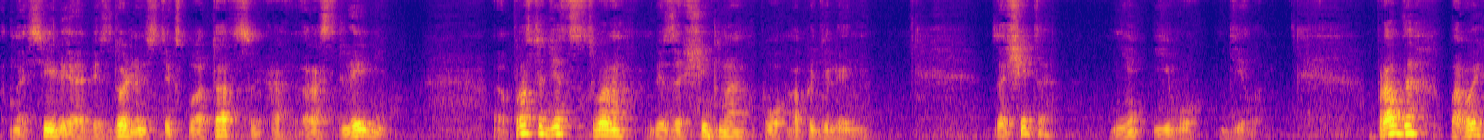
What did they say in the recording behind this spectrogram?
от насилия, обездольности, эксплуатации, растления. Просто детство беззащитно по определению. Защита не его дело. Правда, порой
